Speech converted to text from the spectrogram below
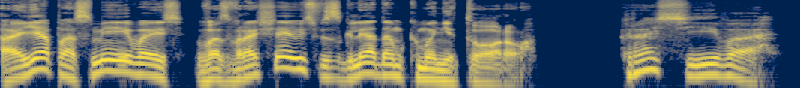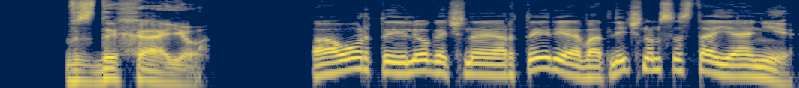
А я, посмеиваясь, возвращаюсь взглядом к монитору. «Красиво», Вздыхаю. Аорта и легочная артерия в отличном состоянии.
